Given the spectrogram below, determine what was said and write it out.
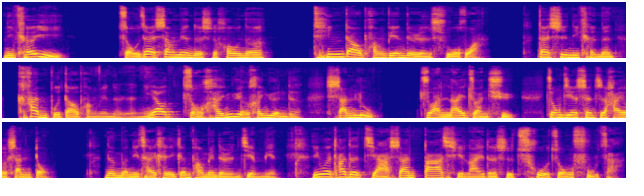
你可以走在上面的时候呢，听到旁边的人说话，但是你可能看不到旁边的人，你要走很远很远的山路，转来转去，中间甚至还有山洞，那么你才可以跟旁边的人见面，因为它的假山搭起来的是错综复杂。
